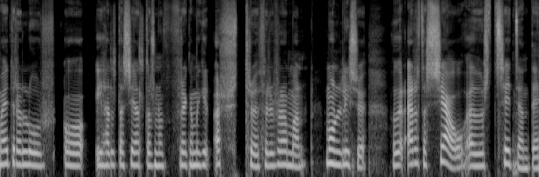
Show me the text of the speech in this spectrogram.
mætir að lúr og ég held að sé alltaf svona freka mikið örtröð fyrir framann Mónu Lísu og þú er erft að sjá að þú ert sitjandi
